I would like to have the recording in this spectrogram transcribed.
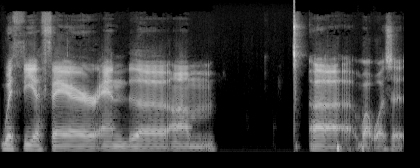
with the affair and the um uh what was it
